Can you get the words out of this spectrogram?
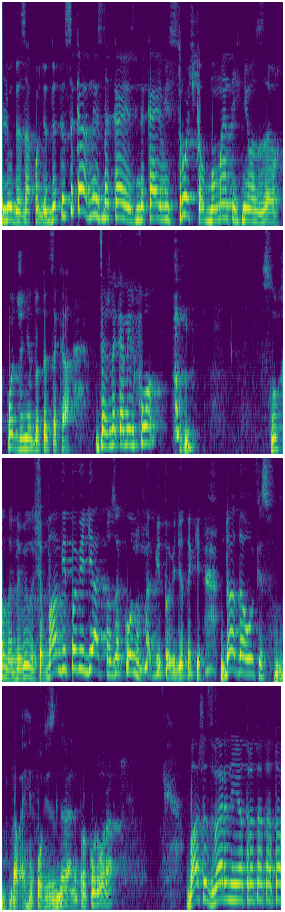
люди заходять до ТЦК, в них зникає, зникає відстрочка в момент їхнього заходження до ТЦК. Це ж не камільфо. Слухали, дивилися, вам відповідять по закону, на відповіді такі. Да, да, офіс, давай, офіс генерального прокурора. Ваше звернення тра-та-та-та,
